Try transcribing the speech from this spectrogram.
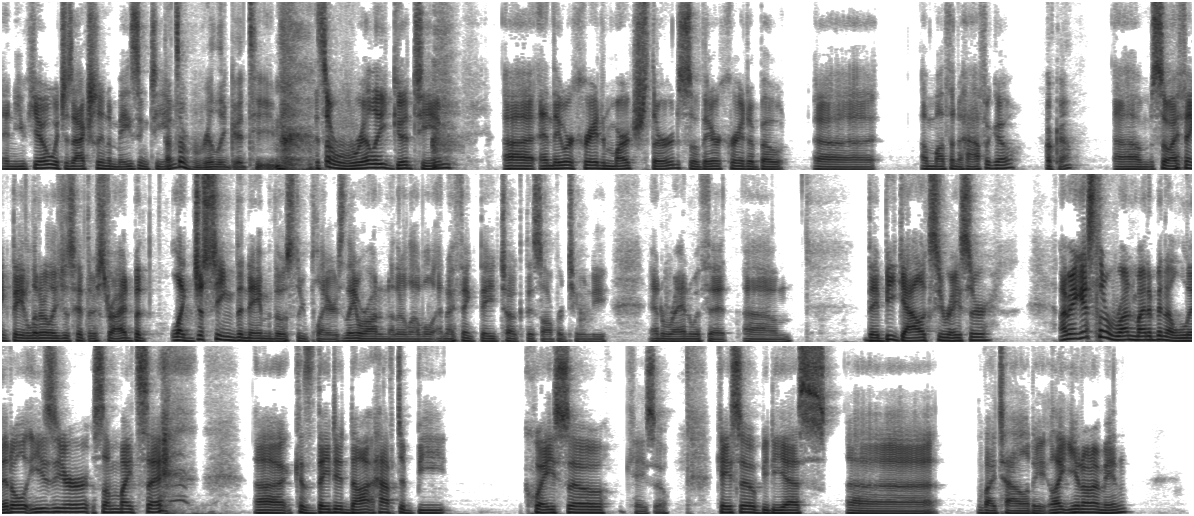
and Yukeo, which is actually an amazing team. That's a really good team. it's a really good team. Uh, and they were created March 3rd. So they were created about uh, a month and a half ago. okay. Um, so I think they literally just hit their stride. But like just seeing the name of those three players, they were on another level, and I think they took this opportunity and ran with it. Um, they beat Galaxy Racer. I mean, I guess the run might have been a little easier. Some might say, because they did not have to beat Queso, Queso, Queso, BDS, uh, Vitality. Like you know what I mean?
